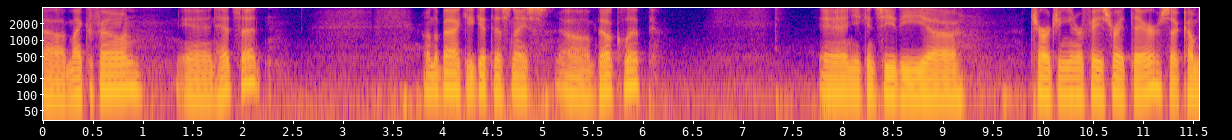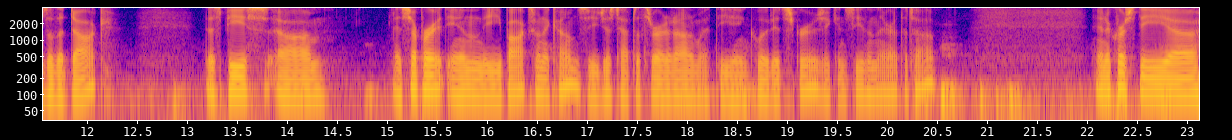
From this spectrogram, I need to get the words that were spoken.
uh, microphone and headset. On the back, you get this nice uh, belt clip, and you can see the uh, charging interface right there. So it comes with a dock this piece um, is separate in the box when it comes, so you just have to thread it on with the included screws. You can see them there at the top. And of course the uh,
